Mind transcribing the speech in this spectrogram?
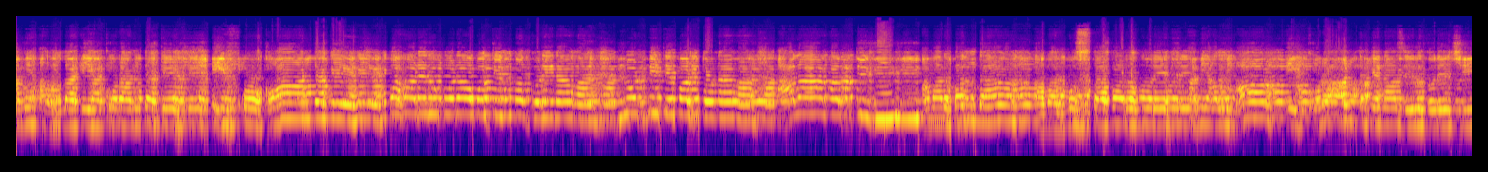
আমি আল্লাহ এই কোরআনটাকে, এই ফুরকানটাকে পাহাড়ের উপর অবতীর্ণ করি না, লোড নিতে পারতো না। আলা আবদিহি, আমার বান্দা, আমার মুস্তাফার উপরে আমি আল্লাহ এই কোরআনটাকে নাযিল করেছি।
